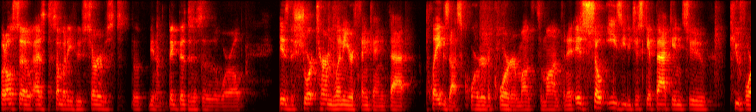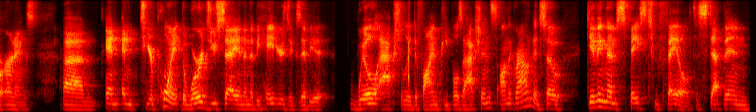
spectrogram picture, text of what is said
but also as somebody who serves the you know big businesses of the world, is the short term linear thinking that plagues us quarter to quarter, month to month. And it is so easy to just get back into Q4 earnings. Um, and and to your point, the words you say and then the behaviors exhibit will actually define people's actions on the ground. And so giving them space to fail, to step in,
